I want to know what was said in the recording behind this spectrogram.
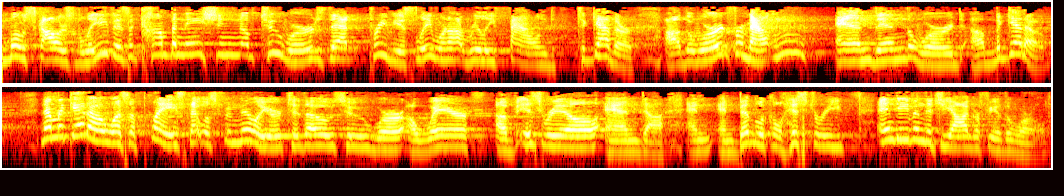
most scholars believe, is a combination of two words that previously were not really found together. Uh, the word for mountain and then the word uh, Megiddo. Now, Megiddo was a place that was familiar to those who were aware of Israel and, uh, and, and biblical history and even the geography of the world.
